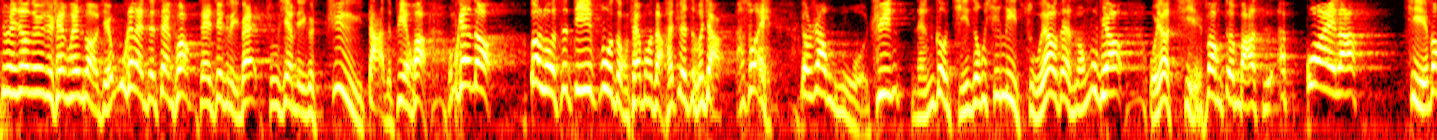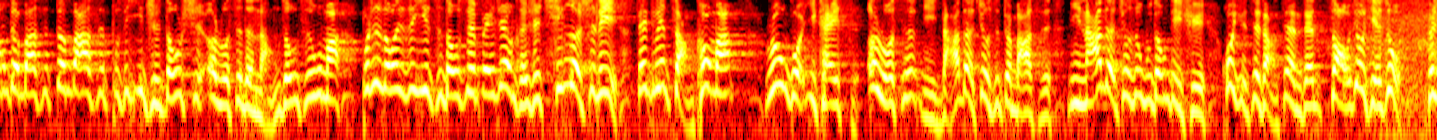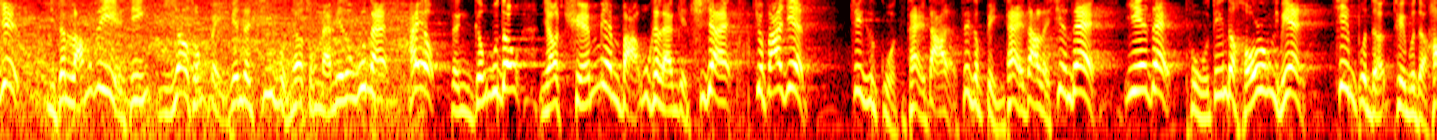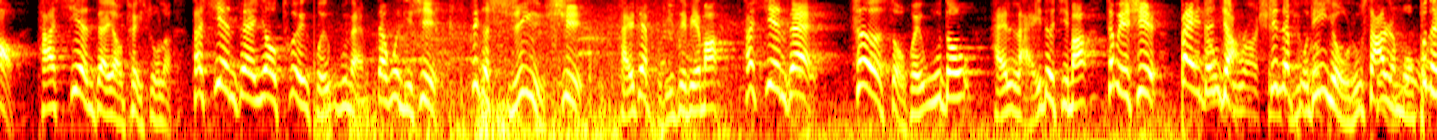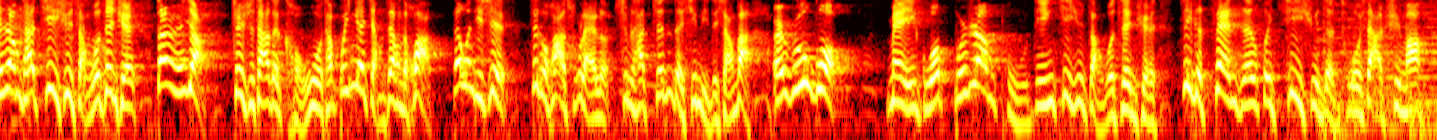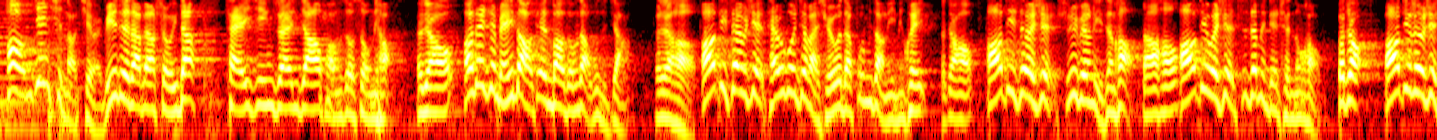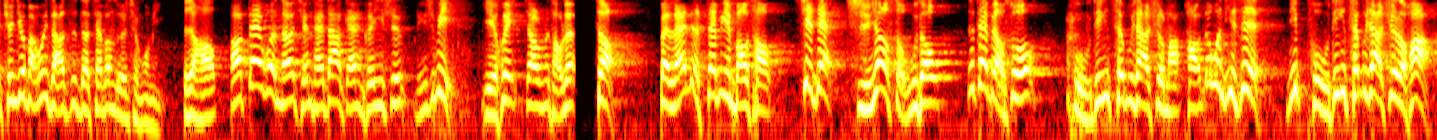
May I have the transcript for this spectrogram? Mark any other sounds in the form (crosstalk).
这边相对于就看关系保洁，乌克兰的战况在这个礼拜出现了一个巨大的变化。我们看到俄罗斯第一副总参谋长，他觉得怎么讲？他说：“哎，要让我军能够集中心力，主要在什么目标？我要解放顿巴斯。”啊，怪啦！解放顿巴斯，顿巴斯不是一直都是俄罗斯的囊中之物吗？不是东西是一直都是被任何是亲俄势力在这边掌控吗？如果一开始俄罗斯你拿的就是顿巴斯，你拿的就是乌东地区，或许这场战争早就结束。可是你的狼子野心，你要从北边的基辅，你要从南边的乌南，还有整个乌东，你要全面把乌克兰给吃下来，就发现这个果子太大了，这个饼太大了，现在噎在普丁的喉咙里面，进不得，退不得。好。他现在要退缩了，他现在要退回乌南，但问题是，这个时雨是还在普丁这边吗？他现在撤守回乌东还来得及吗？特别是拜登讲，现在普京有如杀人魔，不能让他继续掌握政权。当然人讲这是他的口误，他不应该讲这样的话。但问题是，这个话出来了，是不是他真的心里的想法？而如果美国不让普京继续掌握政权，这个战争会继续的拖下去吗？好，我们今天请到前面最代表首席的财经专家黄教授，你好，大家好。好，这是美丽岛电视报董事长吴子嘉，大家好。好，第三位是台湾国际法学会的副秘书长李明辉，大家好。好，第四位是时事评论李正浩，大家好。好，第五位是资深媒体陈东豪，大家好。好，第六位是全球版会杂志的采访主任陈国明，大家好。好，待会儿呢，前台大感染科医师林世璧也会加入我们讨论。这本来的三面包抄，现在只要守乌东，那代表说。普丁撑不下去了吗？好，那问题是你普丁撑不下去的话，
